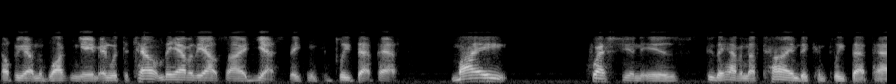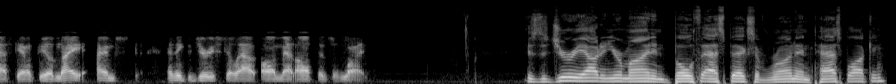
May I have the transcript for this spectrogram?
helping out in the blocking game, and with the talent they have on the outside, yes, they can complete that pass. My question is, do they have enough time to complete that pass downfield? And I, I'm, I think the jury's still out on that offensive line. Is the jury out in your mind in both aspects of run and pass blocking?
